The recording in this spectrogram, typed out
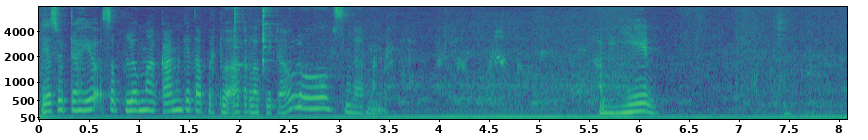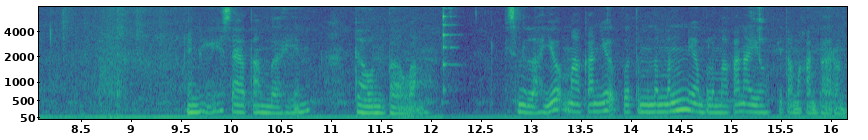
Ya sudah yuk sebelum makan kita berdoa terlebih dahulu. Bismillahirrahmanirrahim. Amin ini saya tambahin daun bawang. Bismillah yuk makan yuk buat temen-temen yang belum makan ayo kita makan bareng.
